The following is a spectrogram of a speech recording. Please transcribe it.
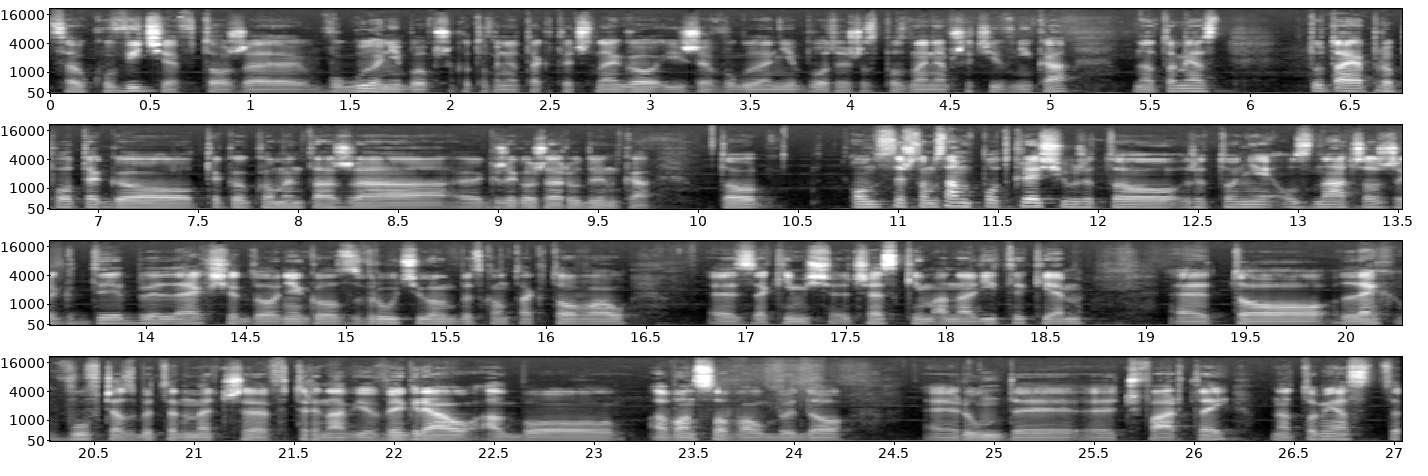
całkowicie w to, że w ogóle nie było przygotowania taktycznego i że w ogóle nie było też rozpoznania przeciwnika. Natomiast tutaj a propos tego, tego komentarza e, Grzegorza Rudynka, to on zresztą sam podkreślił, że to, że to nie oznacza, że gdyby Lech się do niego zwrócił, on by skontaktował e, z jakimś czeskim analitykiem, e, to Lech wówczas by ten mecz w Trnawie wygrał albo awansowałby do rundy czwartej. Natomiast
